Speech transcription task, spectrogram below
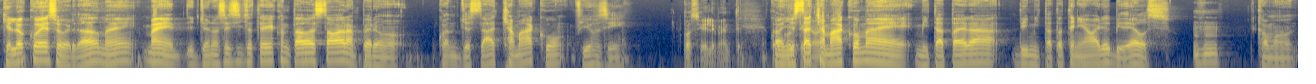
Qué loco eso, ¿verdad, mae? Mae, yo no sé si ya te había contado esta vara, pero cuando yo estaba chamaco, fijo, sí. Posiblemente. Cuando yo estaba chamaco, mae, mi tata era... mi tata tenía varios videos. Ujú. Como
